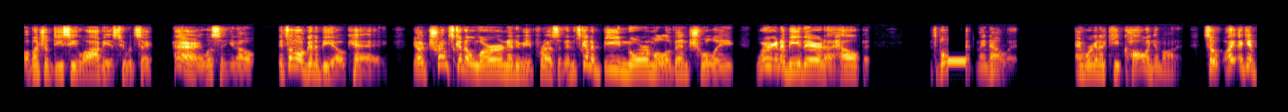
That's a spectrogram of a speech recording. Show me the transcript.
a bunch of DC lobbyists who would say, hey, listen, you know, it's all going to be okay. You know, Trump's going to learn to be president. It's going to be normal eventually. We're going to be there to help it. It's bullshit, and they know it. And we're going to keep calling him on it. So, again,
